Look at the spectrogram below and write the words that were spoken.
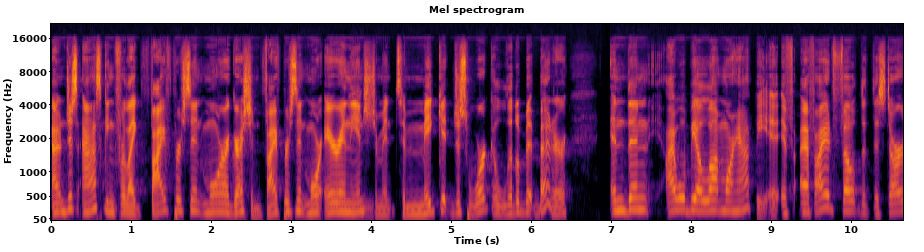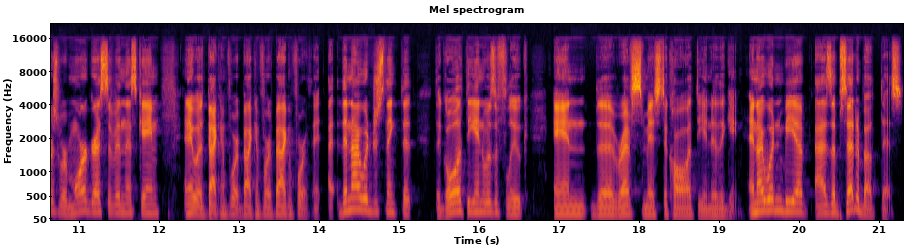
I'm just asking for like five percent more aggression, five percent more air in the instrument to make it just work a little bit better, and then I will be a lot more happy. If if I had felt that the Stars were more aggressive in this game and it was back and forth, back and forth, back and forth, eh, then I would just think that the goal at the end was a fluke and the refs missed a call at the end of the game. And I wouldn't be as upset about this.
